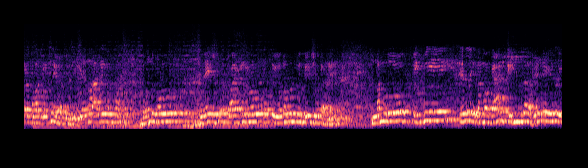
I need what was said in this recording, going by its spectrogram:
ಎರಡು ಮಾತುಗಳನ್ನು ಹೇಳ್ತೀನಿ ಎಲ್ಲ ಆಗಿ ನಮ್ಮ ಬಂಧುಗಳು, ಸುರೇಶ್ ಪಾಟೀಲ್ಗಳು ಮತ್ತು ಎಲ್ಲರೂ ತಿಳಿಸಿಬಿಟ್ಟಾರೆ ನಮ್ಮದು ಪಿಗ್ಮಿಯಲ್ಲಿ ನಮ್ಮ ಬ್ಯಾಂಕ್ ಇಂಥ ಹಳ್ಳಿಯಲ್ಲಿ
